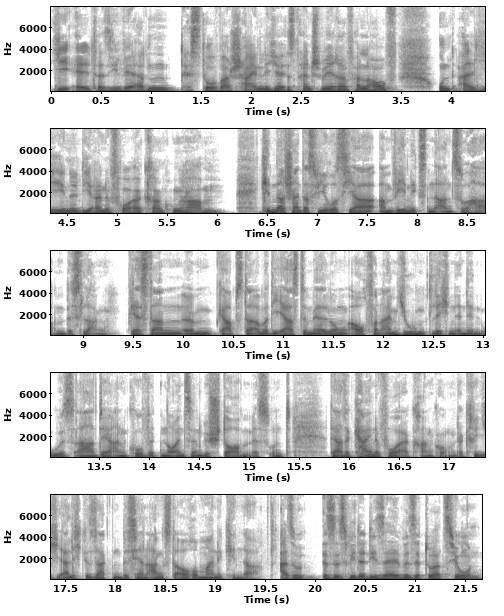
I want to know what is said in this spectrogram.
Je älter sie werden, desto wahrscheinlicher ist ein schwerer Verlauf und all jene, die eine Vorerkrankung haben. Kinder scheint das Virus ja am wenigsten anzuhaben bislang. Gestern ähm, gab es da aber die erste Meldung auch von einem Jugendlichen in den USA, der an Covid-19 gestorben ist und der hatte keine Vorerkrankung. Da kriege ich ehrlich gesagt ein bisschen Angst auch um meine Kinder. Also es ist wieder dieselbe Situation.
